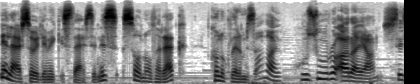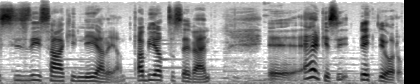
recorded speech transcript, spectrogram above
neler söylemek istersiniz son olarak konuklarımıza? Vallahi huzuru arayan, sessizliği, sakinliği arayan, tabiatı seven e, herkesi bekliyorum.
